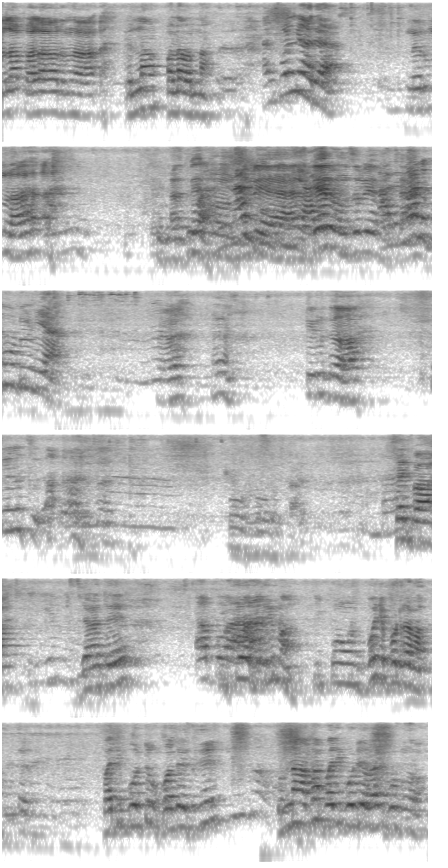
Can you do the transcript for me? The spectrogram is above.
எல்லாம் பல்லாவரம் தான். எல்லாம் பல்லவன் தான். பொண்ணு யாரு? நிர்மலா. அது அது சரிப்பா. ஜனத்து இப்போ தெரியுமா? இப்போ உனக்கு பூஜை போட்டுறாங்க. பதி போட்டு குழந்தைக்கு ஒன்றா தான் பதி போட்டு எல்லாரும் போட்டுக்கிறோம்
